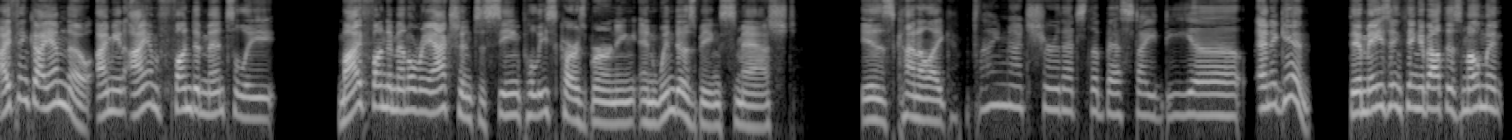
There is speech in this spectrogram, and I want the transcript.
I think I am, though. I mean, I am fundamentally. My fundamental reaction to seeing police cars burning and windows being smashed is kind of like, I'm not sure that's the best idea. And again, the amazing thing about this moment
